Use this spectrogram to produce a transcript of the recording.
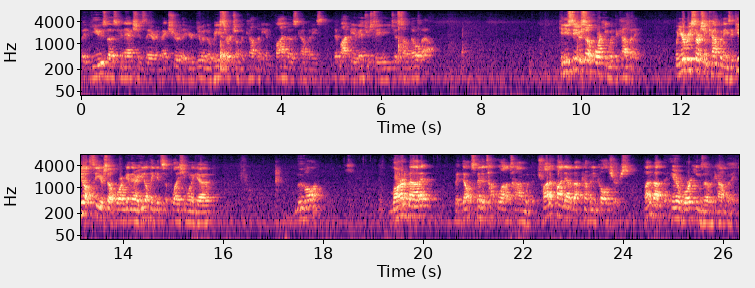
but use those connections there and make sure that you're doing the research on the company and find those companies that might be of interest to you that you just don't know about. Can you see yourself working with the company? When you're researching companies, if you don't see yourself working there, you don't think it's a place you want to go, move on. Learn about it, but don't spend a lot of time with it. Try to find out about company cultures. Find about the inner workings of a company.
